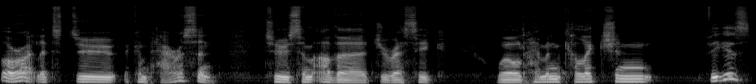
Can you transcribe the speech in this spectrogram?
Alright, let's do a comparison to some other Jurassic World Hammond Collection figures.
